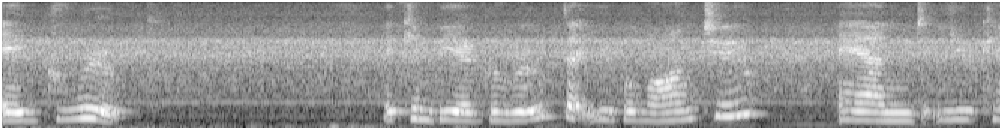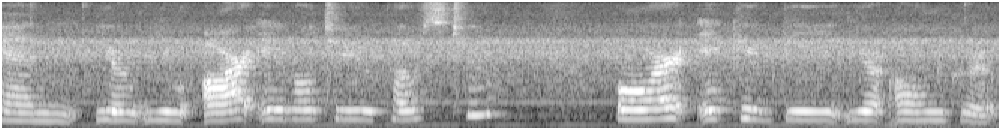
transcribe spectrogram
a group. It can be a group that you belong to and you can you you are able to post to or it could be your own group.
